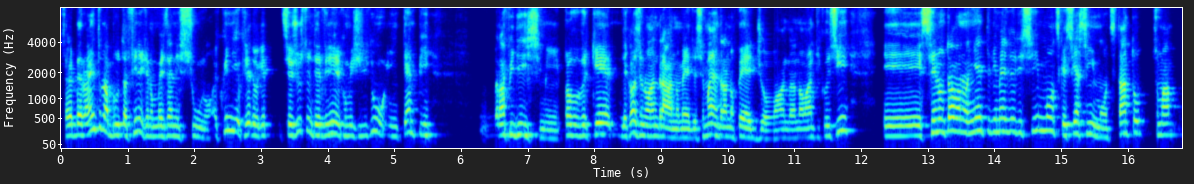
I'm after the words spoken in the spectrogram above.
sarebbe veramente una brutta fine che non merita nessuno. E quindi io credo che sia giusto intervenire, come dici tu, in tempi rapidissimi, proprio perché le cose non andranno meglio, semmai andranno peggio, andranno avanti così e se non trovano niente di meglio di Simmons, che sia Simmons, tanto insomma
